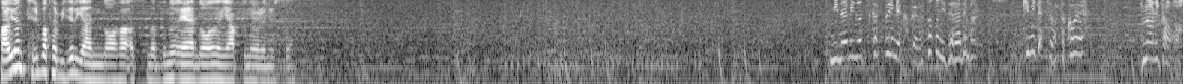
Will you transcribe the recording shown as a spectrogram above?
Tayon trip atabilir yani Noah'a aslında bunu eğer Noah'ın yaptığını öğrenirse. 南の地下水脈から外に出られます君たちはそこへナミさんは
